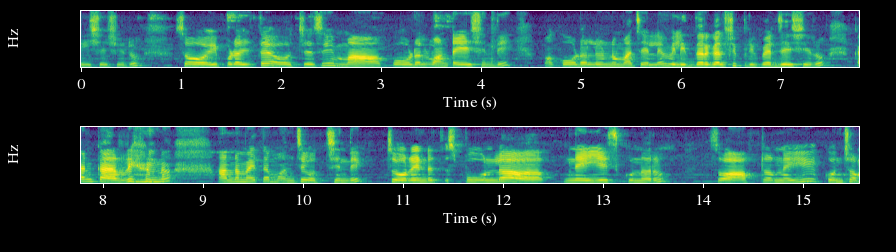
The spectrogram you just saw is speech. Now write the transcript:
తీసేసారు సో ఇప్పుడైతే వచ్చేసి మా కోడలు వంట చేసింది. మా కోడలును మా చెల్లె వీళ్ళిద్దరు కలిసి ప్రిపేర్ చేసారు కానీ కర్రీ అన్న అన్నం అయితే మంచిగా వచ్చింది. సో రెండు స్పూన్ల నెయ్యి వేసుకున్నారు. సో ఆఫ్టర్ నెయ్యి కొంచెం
